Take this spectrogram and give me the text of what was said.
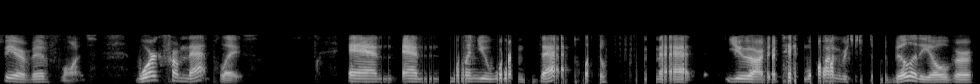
sphere of influence. Work from that place, and and when you work from that place, that you are taking one responsibility over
